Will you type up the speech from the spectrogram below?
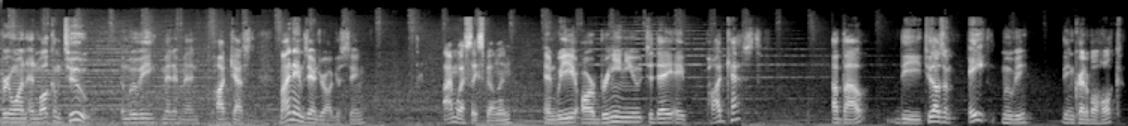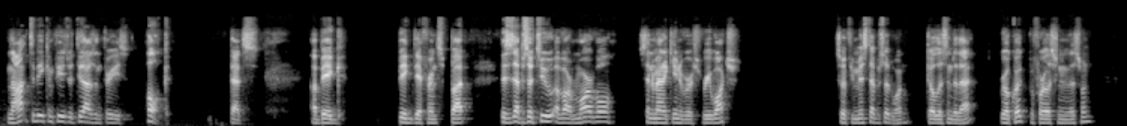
Everyone, and welcome to the Movie Minutemen podcast. My name's Andrew Augustine, I'm Wesley Spillman. and we are bringing you today a podcast about the 2008 movie, The Incredible Hulk, not to be confused with 2003's Hulk. That's a big, big difference. But this is episode two of our Marvel Cinematic Universe rewatch. So if you missed episode one, go listen to that real quick before listening to this one.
